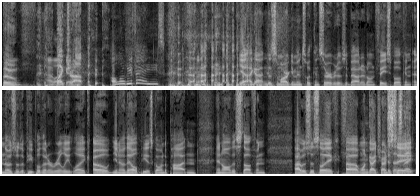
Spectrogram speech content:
Boom. I like Mic it. drop. All over your face. yeah, I got into some arguments with conservatives about it on Facebook, and, and those are the people that are really like, oh, you know, the LP has gone to pot and, and all this stuff. And I was just like, uh, one guy tried Who to says say, that?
